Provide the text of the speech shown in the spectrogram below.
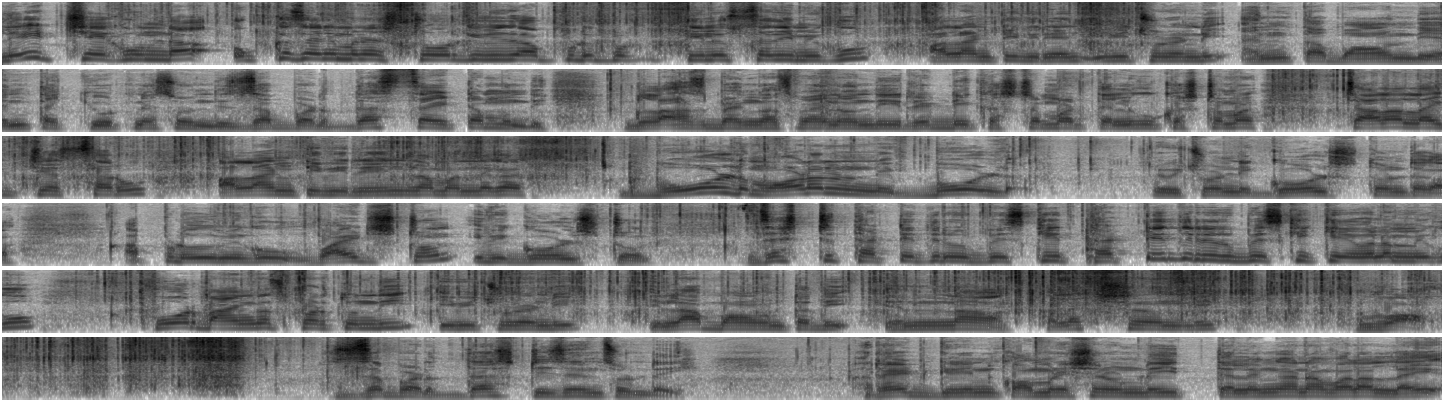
లేట్ చేయకుండా ఒక్కసారి మన స్టోర్కి విజిట్ అప్పుడు తెలుస్తుంది మీకు. అలాంటివి రేంజ్ ఇవి చూడండి ఎంత బాగుంది ఎంత క్యూట్నెస్ ఉంది. జబర్దస్త్ ఐటమ్ ఉంది. గ్లాస్ బ్యాంగల్స్ పైన ఉంది రెడ్డి కస్టమర్ తెలుగు కస్టమర్ చాలా లైక్ చేస్తారు. అలాంటివి రేంజ్లో మన దగ్గర బోల్డ్ మోడల్ ఉంది బోల్డ్. ఇవి చూడండి గోల్డ్ స్టోన్ అప్పుడు మీకు వైట్ స్టోన్ ఇవి gold stone just thirty three రూపీస్కి థర్టీ త్రీ రూపీస్కి కేవలం మీకు ఫోర్ బ్యాంగిల్స్ పడుతుంది. ఇవి చూడండి ఇలా బాగుంటుంది. ఎలా కలెక్షన్ ఉంది. వావ్ జబర్దస్త్ డిజైన్స్ ఉంటాయి. రెడ్ గ్రీన్ కాంబినేషన్ ఉండి తెలంగాణ వాళ్ళ లై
